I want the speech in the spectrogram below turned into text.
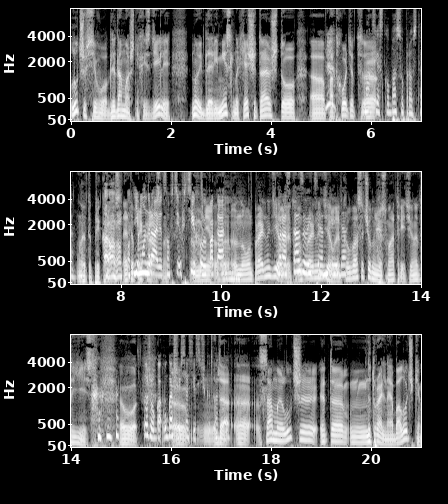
Лучше всего для домашних изделий, ну и для ремесленных, я считаю, что э, подходит... Макс ест колбасу просто. это прекрасно. Это Ему прекрасно. нравится, он в ти- втихую Мне, пока. Ну, он правильно делает. он правильно Андрей, делает. да. Колбаса, что на нее смотреть? Он это есть. Вот. Тоже угощусь Э, сосисочкой, пожалуй. Да. э, Самое лучшее – это натуральные оболочки.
